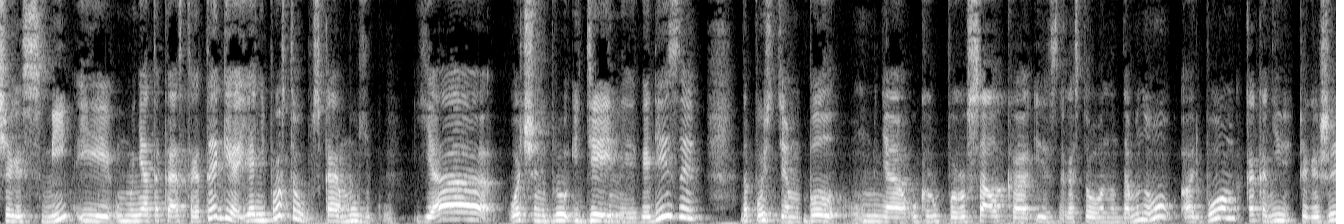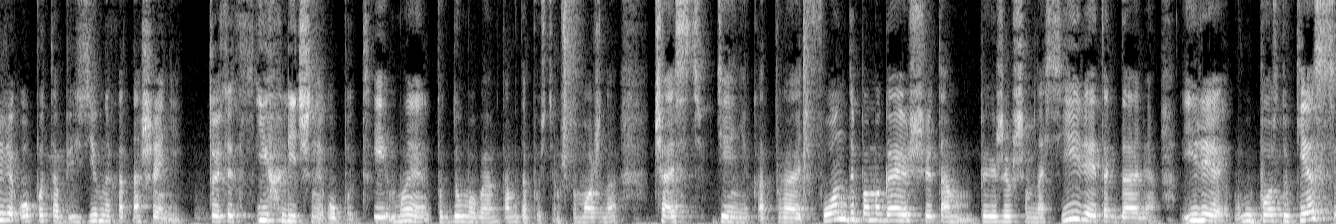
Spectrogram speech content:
через СМИ. И у меня такая стратегия. Я не просто выпускаю музыку. Я очень люблю идейные релизы. Допустим, был у меня у группы «Русалка» из Ростова-на-Дону альбом, как они пережили опыт абьюзивных отношений. То есть это их личный опыт. И мы придумываем там, допустим, что можно часть денег отправить в фонды, помогающие там пережившим насилие и так далее. Или у Постдукес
